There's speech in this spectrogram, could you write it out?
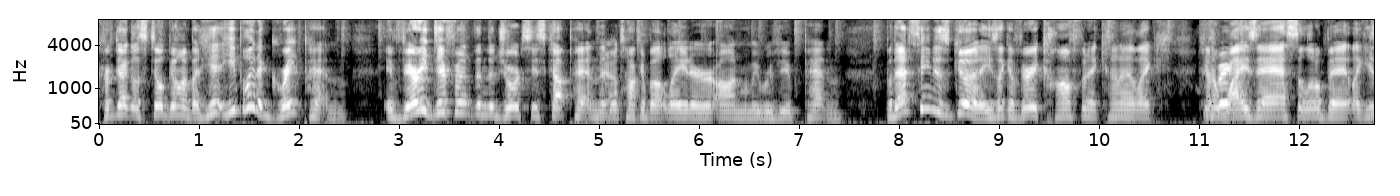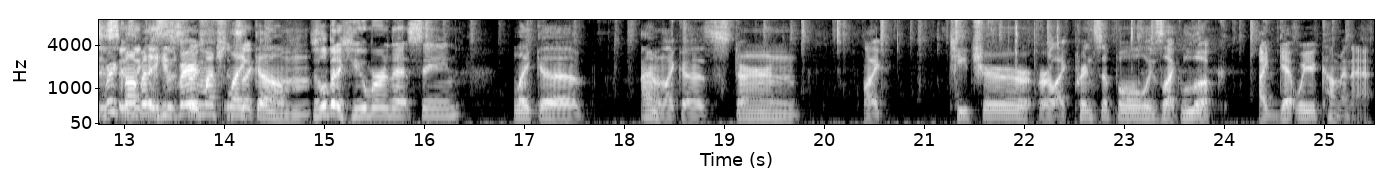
Kirk Douglas still going, but he he played a great Patton. A very different than the George C. Scott Patton that Yeah. we'll talk about later on when we review Patton. But that scene is good. He's like a very confident, kind of like kind of wise ass a little bit. Like he's, He's very just- like- confident. it's- he's very very- much it's like, um there's a little bit of humor in that scene. like a I don't know, like a stern like teacher or like principal. He's like, look, I get where you're coming at.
